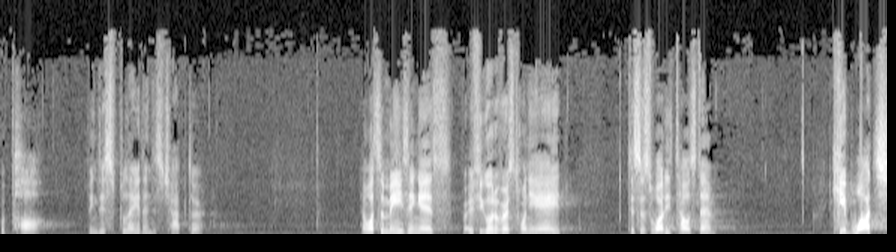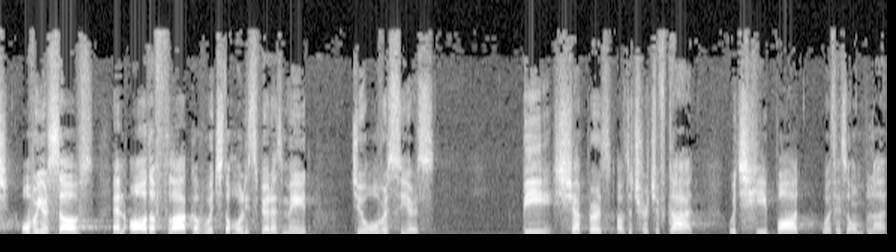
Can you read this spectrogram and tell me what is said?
with Paul being displayed in this chapter. And what's amazing is if you go to verse 28, this is what he tells them Keep watch over yourselves and all the flock of which the Holy Spirit has made you overseers. Be shepherds of the church of God, which he bought with his own blood.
